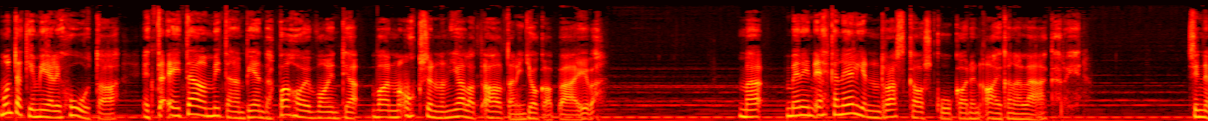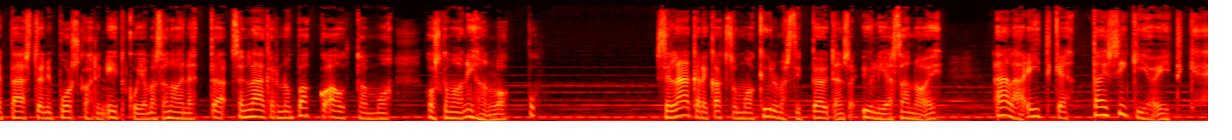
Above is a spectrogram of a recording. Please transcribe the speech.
Mun teki mieli huutaa, että ei tämä ole mitään pientä pahoinvointia, vaan mä oksennan jalat altani joka päivä. Mä menin ehkä neljännen raskauskuukauden aikana lääkäriin. Sinne päästööni purskahdin itkuun ja mä sanoin, että sen lääkärin on pakko auttaa mua, koska mä oon ihan loppu. Se lääkäri katsoi mua kylmästi pöytänsä yli ja sanoi, älä itke tai sikiö itkee.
